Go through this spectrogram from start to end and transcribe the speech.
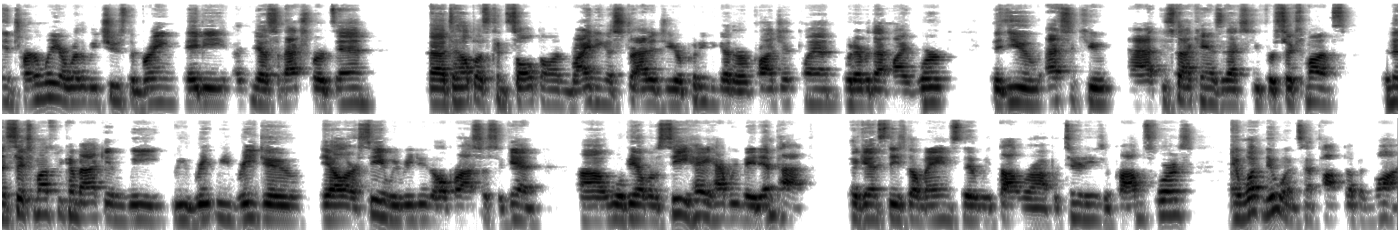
internally or whether we choose to bring maybe you know some experts in uh, to help us consult on writing a strategy or putting together a project plan, whatever that might work, that you execute at you stack hands and execute for six months, and then six months we come back and we we re, we redo the LRC and we redo the whole process again, uh, we'll be able to see, hey, have we made impact against these domains that we thought were opportunities or problems for us? And what new ones have popped up and why?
